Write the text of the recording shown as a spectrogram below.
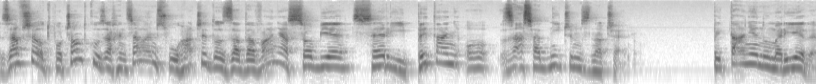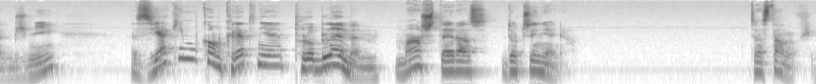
zawsze od początku zachęcałem słuchaczy do zadawania sobie serii pytań o zasadniczym znaczeniu. Pytanie numer jeden brzmi: z jakim konkretnie problemem masz teraz do czynienia? Zastanów się.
